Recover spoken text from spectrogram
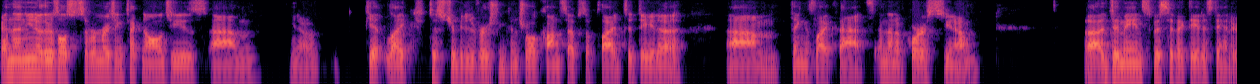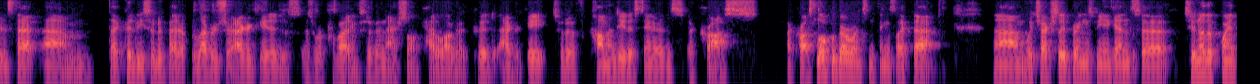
and then you know there's also some emerging technologies um, you know git like distributed version control concepts applied to data um, things like that and then of course you know uh, domain-specific data standards that um, that could be sort of better leveraged or aggregated as, as, we're providing sort of a national catalog that could aggregate sort of common data standards across across local governments and things like that. Um, which actually brings me again to, to another point.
